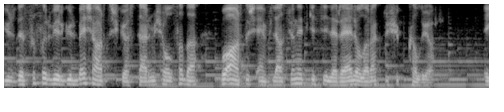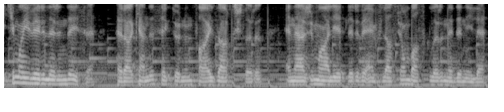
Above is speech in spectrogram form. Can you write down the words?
%0,5 artış göstermiş olsa da bu artış enflasyon etkisiyle reel olarak düşük kalıyor. Ekim ayı verilerinde ise perakende sektörünün faiz artışları, enerji maliyetleri ve enflasyon baskıları nedeniyle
